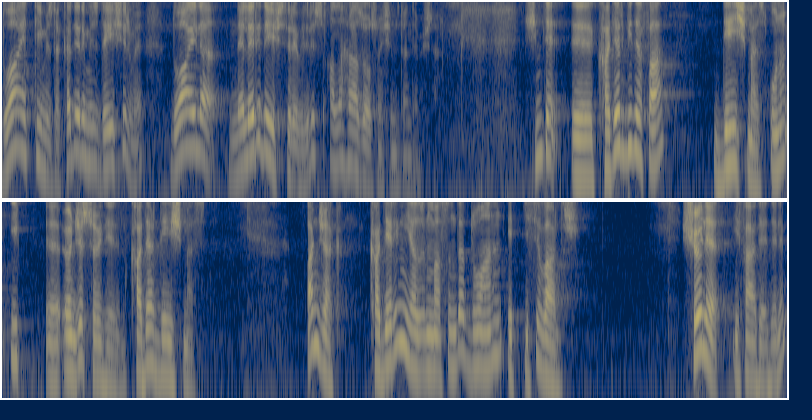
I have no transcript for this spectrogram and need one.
Dua ettiğimizde kaderimiz değişir mi? Duayla neleri değiştirebiliriz? Allah razı olsun şimdiden demişler. Şimdi e, kader bir defa değişmez. Onu ilk e, önce söyleyelim. Kader değişmez. Ancak kaderin yazılmasında duanın etkisi vardır. Şöyle ifade edelim.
